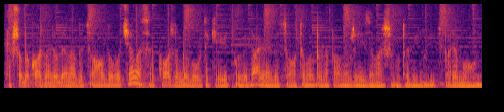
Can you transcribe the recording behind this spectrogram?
Якщо б кожна людина до цього долучилася, кожен би був такий відповідальний до цього, то ми б, напевно, вже і завершимо ту війну з перемогою.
